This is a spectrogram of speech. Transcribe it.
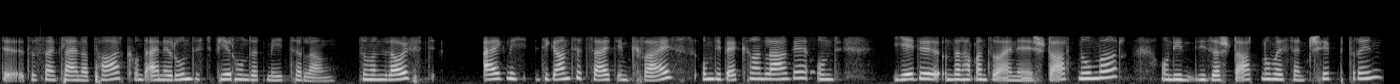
Das ist ein kleiner Park und eine Runde ist 400 Meter lang. Also man läuft eigentlich die ganze Zeit im Kreis um die Bäckeranlage und jede und dann hat man so eine Startnummer und in dieser Startnummer ist ein Chip drin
